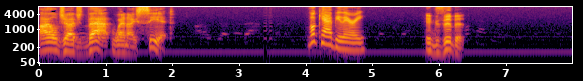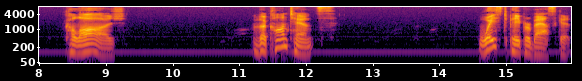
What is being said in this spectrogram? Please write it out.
I'll judge that when I see it. Vocabulary Exhibit. Collage. The contents. Waste paper basket.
